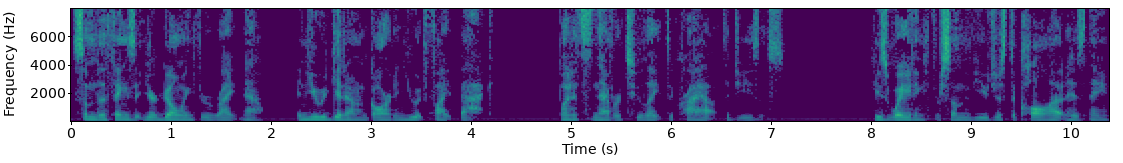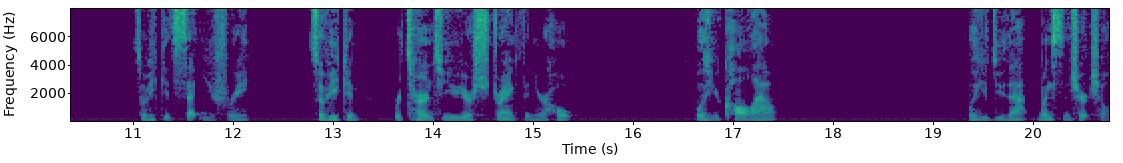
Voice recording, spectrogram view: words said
some of the things that you're going through right now. And you would get on guard and you would fight back. But it's never too late to cry out to Jesus. He's waiting for some of you just to call out his name so he could set you free, so he can return to you your strength and your hope. Will you call out? Will you do that? Winston Churchill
